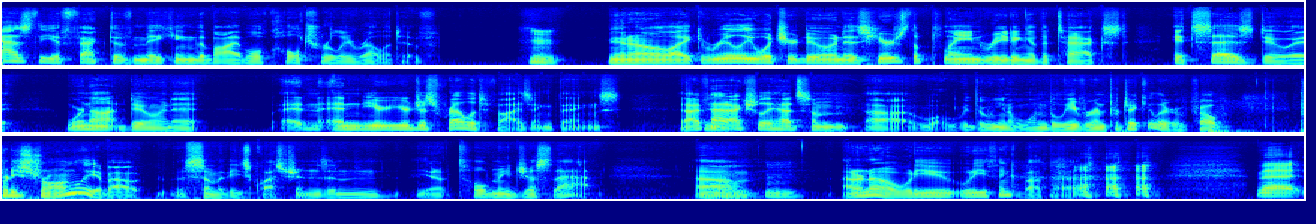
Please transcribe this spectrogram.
has the effect of making the Bible culturally relative. Hmm. You know, like really what you're doing is here's the plain reading of the text. It says do it. We're not doing it. And and you're you're just relativizing things. I've had actually had some uh, you know, one believer in particular who felt pretty strongly about some of these questions and you know, told me just that. Um, Hmm. I don't know. What do you what do you think about that? that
